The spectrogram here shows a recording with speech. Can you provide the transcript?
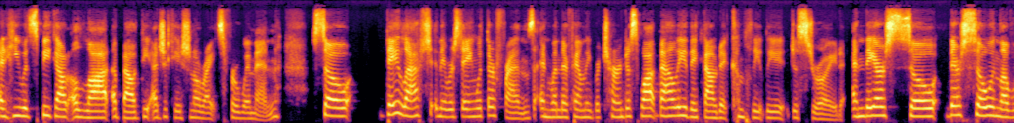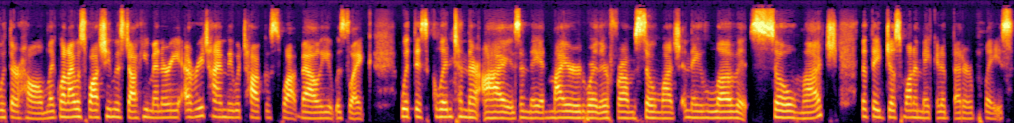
And he would speak out a lot about the educational rights for women. So, they left and they were staying with their friends. And when their family returned to Swat Valley, they found it completely destroyed. And they are so, they're so in love with their home. Like when I was watching this documentary, every time they would talk of Swat Valley, it was like with this glint in their eyes and they admired where they're from so much and they love it so much that they just want to make it a better place.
